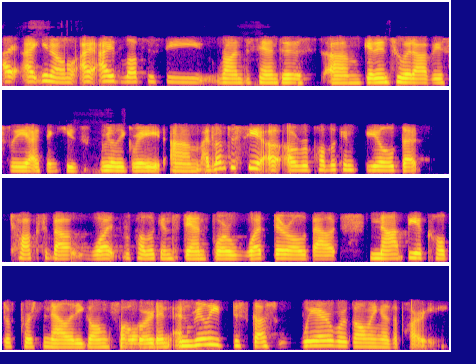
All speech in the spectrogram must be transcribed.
I, I you know, I, I'd love to see Ron DeSantis um, get into it. Obviously, I think he's really great. Um, I'd love to see a, a Republican field that talks about what Republicans stand for, what they're all about, not be a cult of personality going forward, and, and really discuss where we're going as a party.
